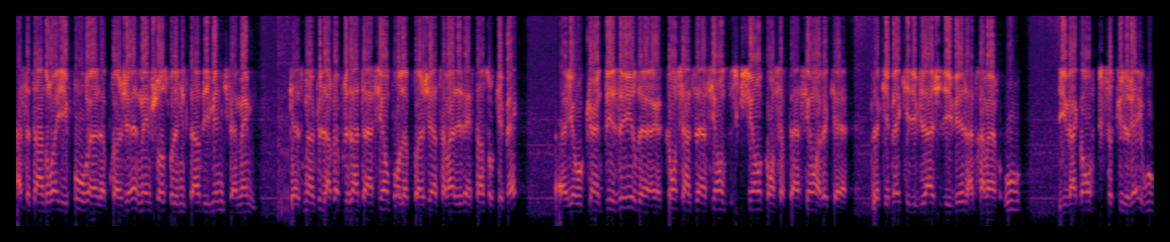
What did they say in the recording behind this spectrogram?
à cet endroit, il est pour le projet. Même chose pour le ministère des Mines, qui fait même quasiment un peu de la représentation pour le projet à travers les instances au Québec. Euh, il n'y a aucun désir de conscientisation, discussion, concertation avec euh, le Québec et les villages et les villes à travers où les wagons circuleraient, où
